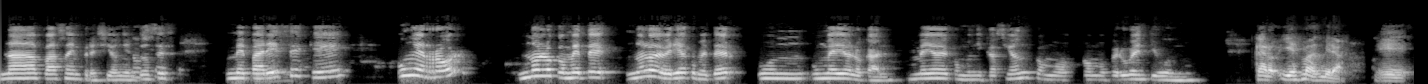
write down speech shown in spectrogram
nada pasa a impresión. Entonces, me parece que un error no lo comete, no lo debería cometer un, medio local, un medio de comunicación como, como Perú 21. Claro, y es más, mira, eh,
